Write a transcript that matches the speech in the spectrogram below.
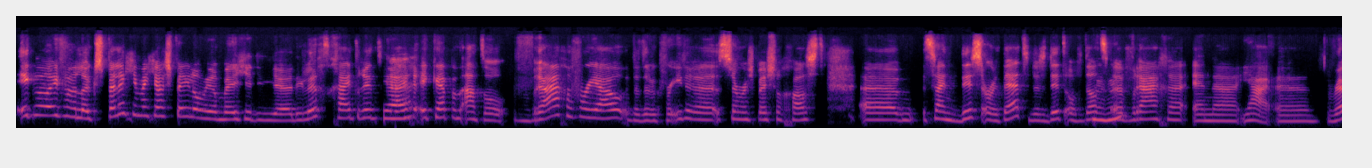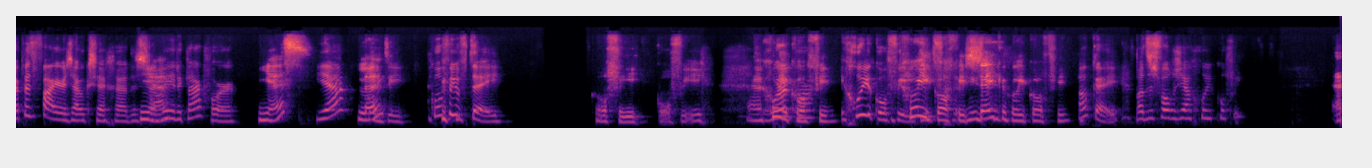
Ik wil even een leuk spelletje met jou spelen om weer een beetje die, uh, die luchtigheid erin te krijgen. Ik heb een aantal vragen voor jou. Dat heb ik voor iedere Summer Special gast. Um, het zijn this or that, dus dit of dat mm -hmm. vragen. En ja, rapid fire zou ik zeggen. Dus ja. ben je er klaar voor? Yes. Ja? Leuk. Koffie of thee? Koffie. Koffie. goede koffie. Goede koffie. Goede koffie, zeker goede koffie. Oké, wat is volgens jou goede koffie? Uh,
